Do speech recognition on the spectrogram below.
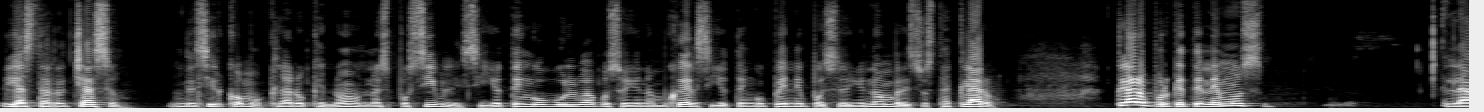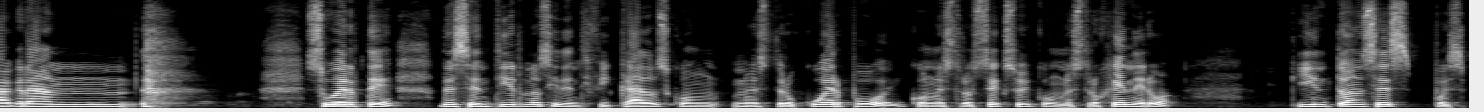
y hasta rechazo. Decir como, claro que no, no es posible. Si yo tengo vulva, pues soy una mujer. Si yo tengo pene, pues soy un hombre. Eso está claro. Claro, porque tenemos la gran suerte de sentirnos identificados con nuestro cuerpo, con nuestro sexo y con nuestro género. Y entonces, pues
